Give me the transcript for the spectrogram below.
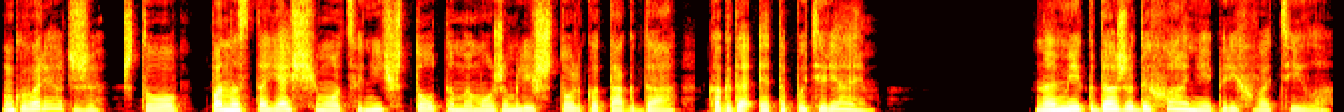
Говорят же, что по-настоящему оценить что-то мы можем лишь только тогда, когда это потеряем. На миг даже дыхание перехватило.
